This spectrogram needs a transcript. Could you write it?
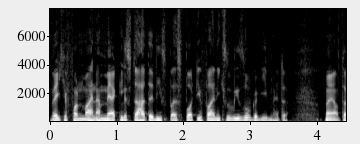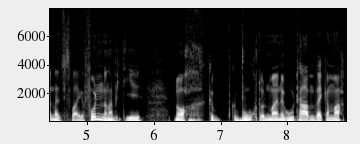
welche von meiner Merkliste hatte, die es bei Spotify nicht sowieso gegeben hätte. Naja, dann hatte ich zwei gefunden, dann habe ich die noch ge gebucht und meine Guthaben weggemacht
